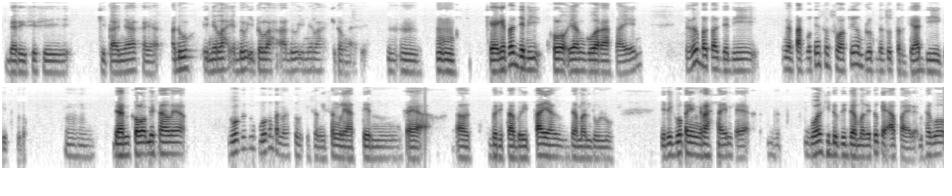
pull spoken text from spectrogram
dari sisi kitanya kayak aduh inilah itu itulah aduh inilah gitu nggak sih? Mm-mm, mm-mm. Kayak kita jadi kalau yang gua rasain itu bakal jadi ngetakutin sesuatu yang belum tentu terjadi gitu loh. Mhm. Dan kalau misalnya gua kan gua kan pernah tuh iseng-iseng liatin kayak eh, berita-berita yang zaman dulu. Jadi gue pengen ngerasain kayak gua hidup di zaman itu kayak apa ya? Kayak Misalnya gua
